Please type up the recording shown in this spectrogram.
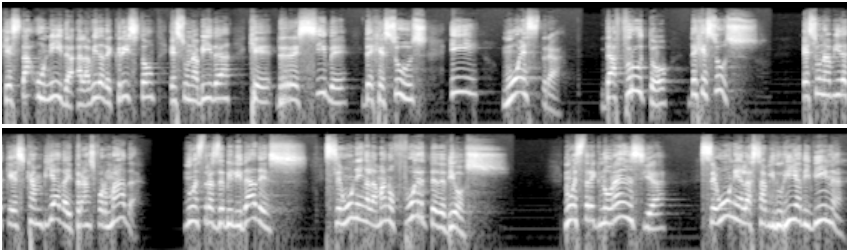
que está unida a la vida de Cristo es una vida que recibe de Jesús y muestra, da fruto de Jesús. Es una vida que es cambiada y transformada. Nuestras debilidades se unen a la mano fuerte de Dios. Nuestra ignorancia se une a la sabiduría divina.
